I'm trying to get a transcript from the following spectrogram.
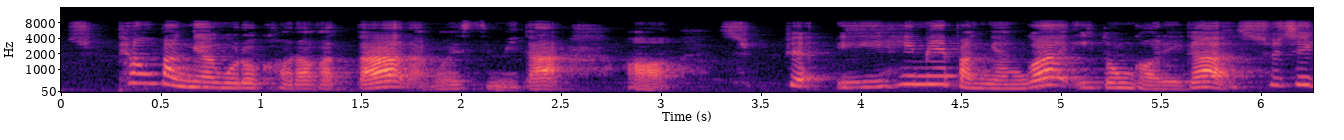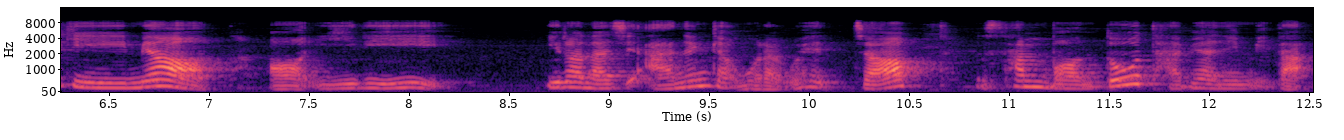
수평 방향으로 걸어갔다 라고 했습니다. 어, 수평, 이 힘의 방향과 이동 거리가 수직이면 어, 일이 일어나지 않은 경우라고 했죠. 3번도 답이 아닙니다.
